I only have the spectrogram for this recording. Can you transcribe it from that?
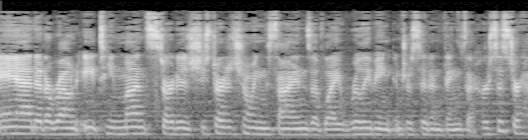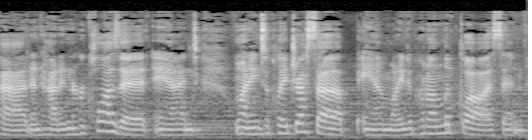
And at around 18 months started she started showing signs of like really being interested in things that her sister had and had in her closet and wanting to play dress up and wanting to put on lip gloss and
